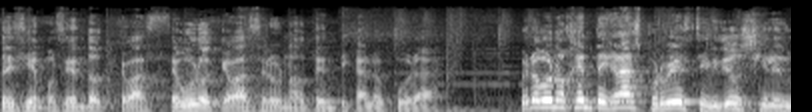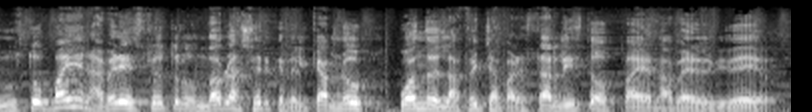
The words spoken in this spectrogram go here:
Estoy 100% que va, seguro que va a ser una auténtica locura. Pero bueno gente, gracias por ver este video. Si les gustó, vayan a ver este otro donde habla acerca del Camp Nou. Cuando es la fecha para estar listo, vayan a ver el video.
